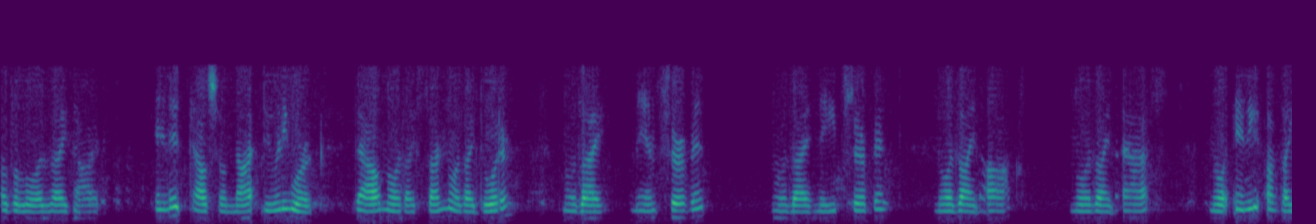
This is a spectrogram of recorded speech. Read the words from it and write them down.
of the Lord thy God. In it thou shalt not do any work, thou, nor thy son, nor thy daughter, nor thy manservant, nor thy maidservant, nor thine ox, nor thine ass, nor any of thy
